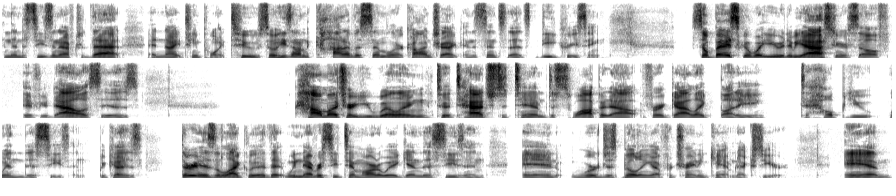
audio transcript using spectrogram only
and then the season after that at 19.2 so he's on kind of a similar contract in the sense that it's decreasing so basically what you would be asking yourself if you're dallas is how much are you willing to attach to tim to swap it out for a guy like buddy to help you win this season because there is a likelihood that we never see tim hardaway again this season and we're just building up for training camp next year and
